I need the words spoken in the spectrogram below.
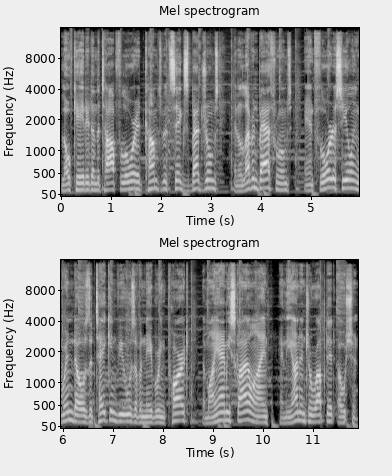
Located on the top floor, it comes with 6 bedrooms and 11 bathrooms and floor to ceiling windows that take in views of a neighboring park, the Miami skyline, and the uninterrupted ocean.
